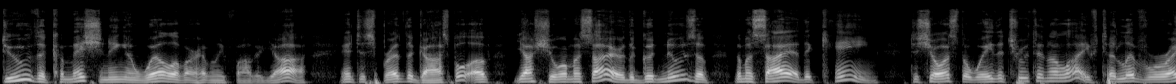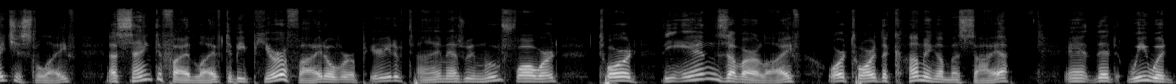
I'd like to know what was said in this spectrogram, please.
do the commissioning and will of our Heavenly Father Yah and to spread the gospel of Yeshua Messiah, the good news of the Messiah that came to show us the way, the truth, and the life, to live righteous life, a sanctified life, to be purified over a period of time as we move forward toward the ends of our life or toward the coming of Messiah, and that we would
